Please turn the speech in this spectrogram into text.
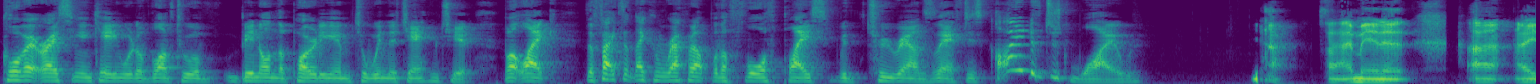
Corvette Racing and Keating would have loved to have been on the podium to win the championship. But like the fact that they can wrap it up with a fourth place with two rounds left is kind of just wild. Yeah. I mean, it. Uh, I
